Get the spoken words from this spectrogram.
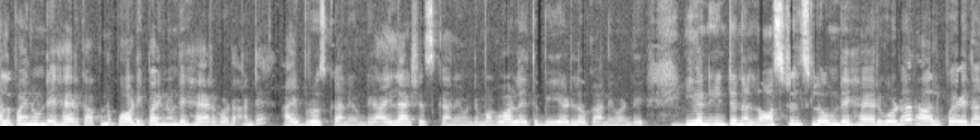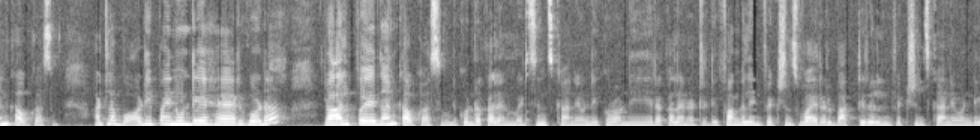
అలపైన ఉండే హెయిర్ కాకుండా బాడీ పైన ఉండే హెయిర్ కూడా అంటే ఐబ్రోస్ కానివ్వండి ఐ లాషెస్ కానివ్వండి మగవాళ్ళు అయితే బియర్డ్లో కానివ్వండి ఈవెన్ ఇంటర్నల్ నాస్ట్రిల్స్లో ఉండే హెయిర్ కూడా రాలిపోయేదానికి అవకాశం. అట్లా బాడీ పైన ఉండే హెయిర్ కూడా రాలిపోయేదానికి అవకాశం ఉంది. కొన్ని రకాలైన మెడిసిన్స్ కానివ్వండి కొన్ని రకాలైనటువంటి fungal infections viral bacterial infections కానివ్వండి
